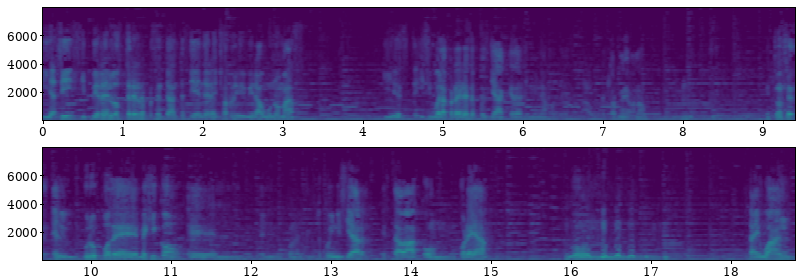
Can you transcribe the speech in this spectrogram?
Y así, si pierden los tres representantes, tienen derecho a revivir a uno más. Y este y si vuelve a perder ese, pues ya queda eliminado del, del torneo, ¿no? Entonces, el grupo de México, el, el- con el que tocó iniciar, estaba con Corea, con Taiwán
